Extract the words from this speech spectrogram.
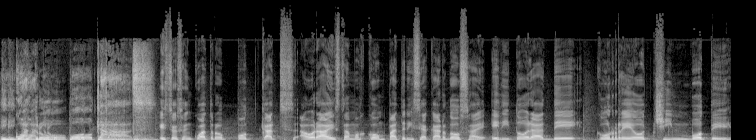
En cuatro podcasts. Esto es en cuatro podcasts. Ahora estamos con Patricia Cardosa, editora de Correo Chimbote.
